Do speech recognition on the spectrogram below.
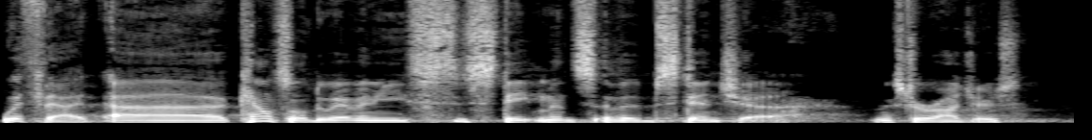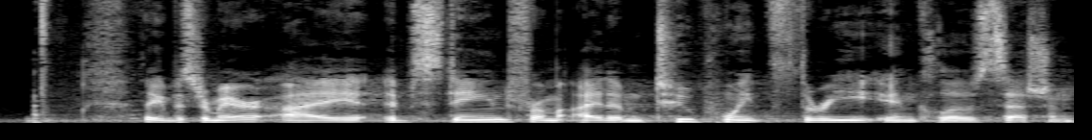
With that, uh, Council, do we have any statements of abstention? Mr. Rogers. Thank you, Mr. Mayor. I abstained from item 2.3 in closed session.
